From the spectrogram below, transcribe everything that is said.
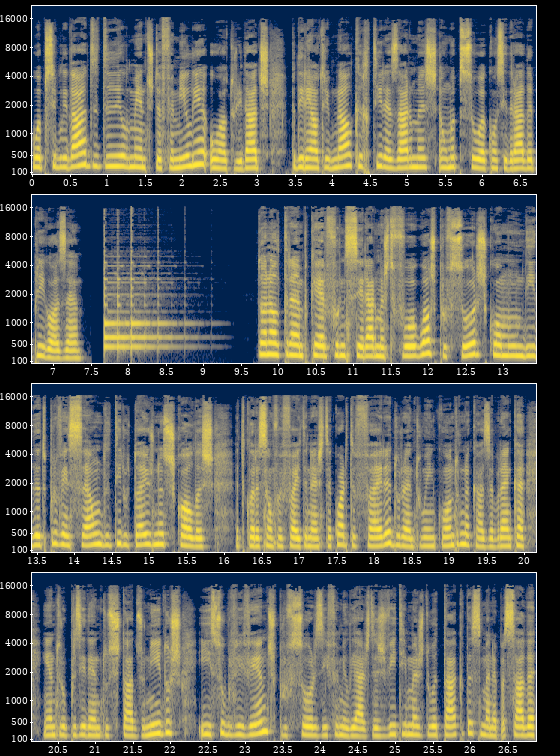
ou a possibilidade de elementos da família ou autoridades pedirem ao tribunal que retire as armas a uma pessoa considerada perigosa. Donald Trump quer fornecer armas de fogo aos professores como medida de prevenção de tiroteios nas escolas. A declaração foi feita nesta quarta-feira durante um encontro na Casa Branca entre o presidente dos Estados Unidos e sobreviventes, professores e familiares das vítimas do ataque da semana passada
